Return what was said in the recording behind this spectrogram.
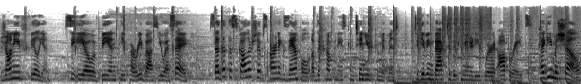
Jean-Yves Fillion, CEO of BNP Paribas USA, said that the scholarships are an example of the company's continued commitment to giving back to the communities where it operates. Peggy Michel,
